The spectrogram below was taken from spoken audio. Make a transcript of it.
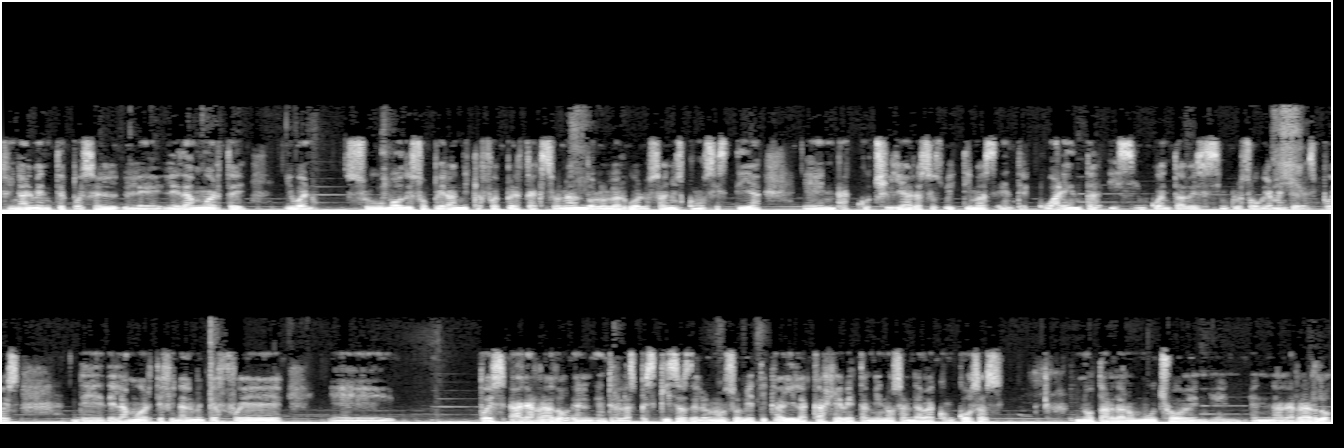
Finalmente pues él le, le da muerte y bueno su modus operandi que fue perfeccionando a lo largo de los años consistía en acuchillar a sus víctimas entre 40 y 50 veces, incluso obviamente después de, la muerte. Finalmente fue eh, pues agarrado entre las pesquisas de la Unión Soviética y la KGB también nos andaba con cosas. No tardaron mucho en, agarrarlo.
